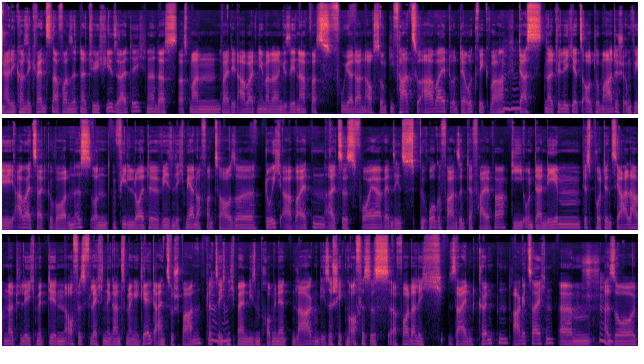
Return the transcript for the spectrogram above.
Ja, die Konsequenzen davon sind natürlich vielseitig. Ne? Das, was man bei den Arbeitnehmern dann gesehen hat, was früher dann auch so die Fahrt zur Arbeit und der Rückweg war, mhm. das natürlich jetzt automatisch irgendwie Arbeitszeit geworden ist und viele Leute wesentlich mehr noch von zu Hause durcharbeiten, als es vorher, wenn sie ins Büro gefahren sind, der Fall war. Die Unternehmen das Potenzial haben natürlich mit den Office-Flächen eine ganze Menge Geld einzusparen, plötzlich mhm. nicht mehr in diesen prominenten Lagen diese schicken Offices erforderlich sein könnten, Fragezeichen. Ähm, mhm. Also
